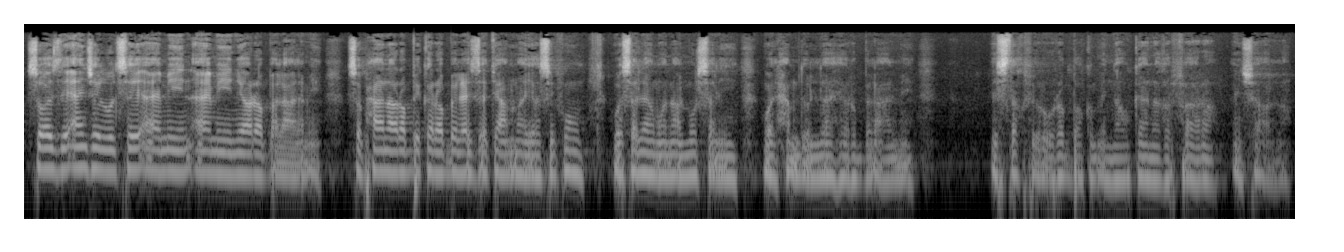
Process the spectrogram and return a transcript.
so as the angel will say Ameen, Ameen, Ya Rabbal Alameen. Subhana rabbika rabbil izzati amma yasifun wa salamun al mursaleen walhamdulillahi rabbil alameen. استغفروا ربكم إنه كان غفارا إن شاء الله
